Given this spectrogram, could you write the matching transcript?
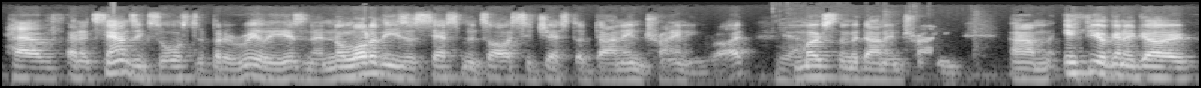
have, and it sounds exhaustive, but it really isn't. And a lot of these assessments I suggest are done in training, right? Yeah. Most of them are done in training. Um, if you're going to go,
